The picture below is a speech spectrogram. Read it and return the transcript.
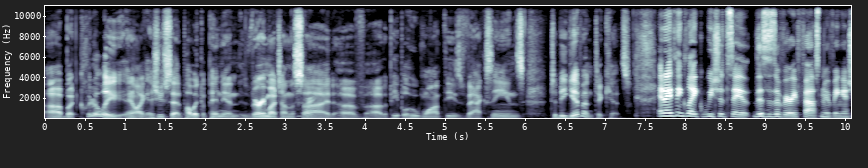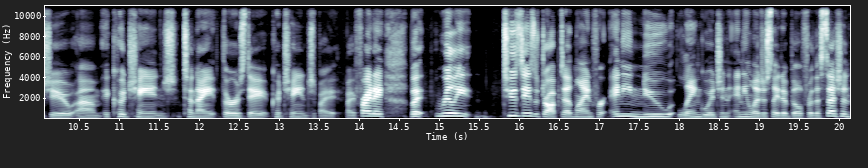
uh, but clearly, you know, like as you said, public opinion is very much on the side of uh, the people who want these vaccines to be given to kids. And I think like we should say this is a very fast moving issue. Um, it could change tonight, Thursday. It could change by by Friday. But really, Tuesday's a drop deadline for any new language in any legislative bill for the session.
